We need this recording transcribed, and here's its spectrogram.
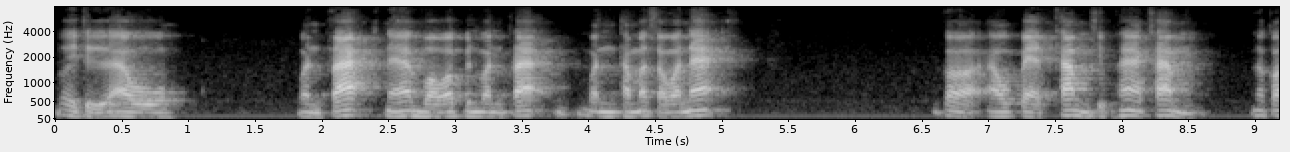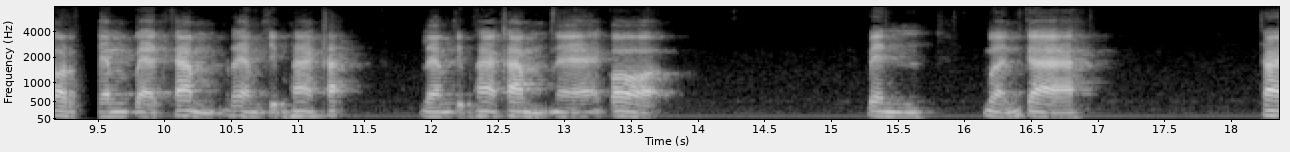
โดยถือเอาวันพระนะ บอกว่าเป็นวันพระวันธรรมสวนะ ก็เอาแปดค่ำสิบห้าค่ำแล้วก็แรมแปดค่ำแรมสิบห้าค่ำแรมสิบห้าค่ำนะก็ เป็นเหมือนกับถ้า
